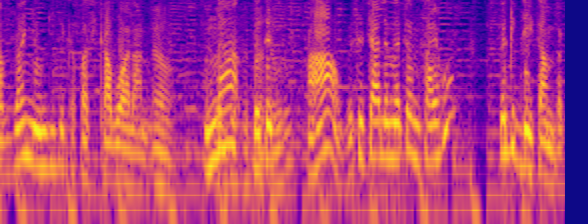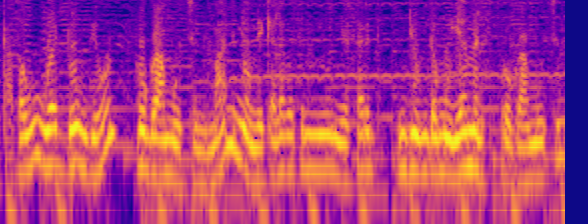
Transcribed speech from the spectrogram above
አብዛኛውን ጊዜ ከፋሲካ በኋላ ነው እና በተቻለ መጠን ሳይሆን በግዴታም በቃ ሰው ወዶም ቢሆን ፕሮግራሞችን ማንኛውም የቀለበትም ይሁን የሰርግ እንዲሁም ደግሞ የመልስ ፕሮግራሞችን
